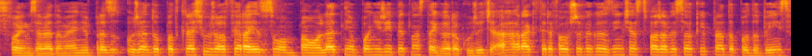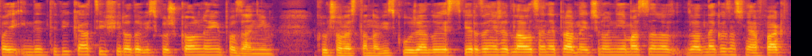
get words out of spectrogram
W swoim zawiadomieniu prezes urzędu podkreślił, że ofiara jest osobą małoletnią poniżej 15 roku życia, a charakter fałszywego zdjęcia stwarza wysokie prawdopodobieństwo jej identyfikacji w środowisku szkolnym i poza nim. Kluczowe stanowisko urzędu jest stwierdzenie, że dla oceny prawnej czynu nie ma żadnego znaczenia fakt,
